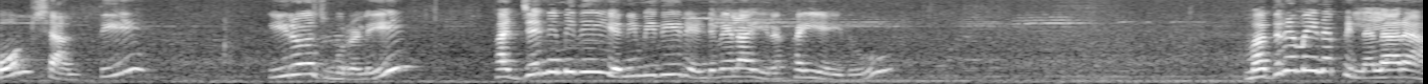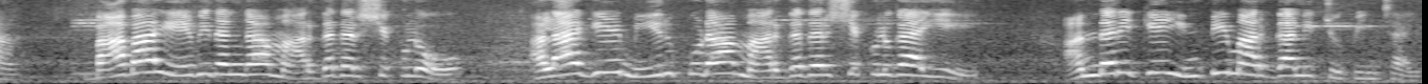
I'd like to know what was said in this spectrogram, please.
ఓం శాంతి. ఈరోజు మురళి పద్దెనిమిది ఎనిమిది రెండు వేల ఇరవై ఐదు. మధురమైన పిల్లలారా బాబా ఏ విధంగా మార్గదర్శకులో అలాగే మీరు కూడా మార్గదర్శకులుగా అయ్యి అందరికీ ఇంటి మార్గాన్ని చూపించాలి.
